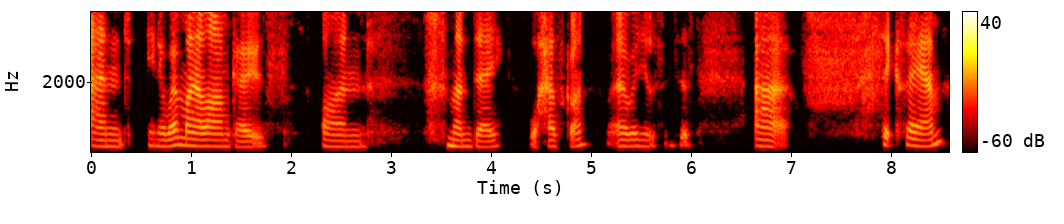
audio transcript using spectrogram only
and, you know, when my alarm goes on Monday, or has gone uh, when you listen to this, uh, 6 a.m.,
